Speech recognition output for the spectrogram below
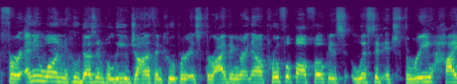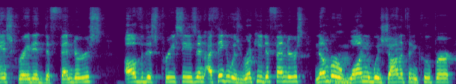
for anyone who doesn't believe Jonathan Cooper is thriving right now, Pro Football Focus listed its three highest graded defenders of this preseason. I think it was rookie defenders. Number mm-hmm. one was Jonathan Cooper.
